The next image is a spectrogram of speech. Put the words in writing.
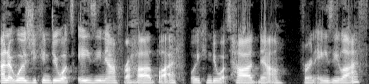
And it was you can do what's easy now for a hard life or you can do what's hard now for an easy life.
